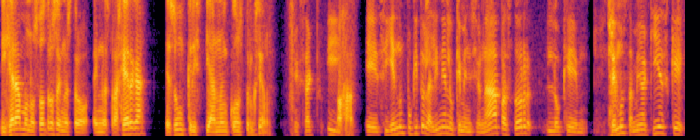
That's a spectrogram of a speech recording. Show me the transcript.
dijéramos nosotros en, nuestro, en nuestra jerga, es un cristiano en construcción. Exacto. Y eh, siguiendo un poquito la línea de lo que mencionaba, Pastor, lo que vemos también aquí es que,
